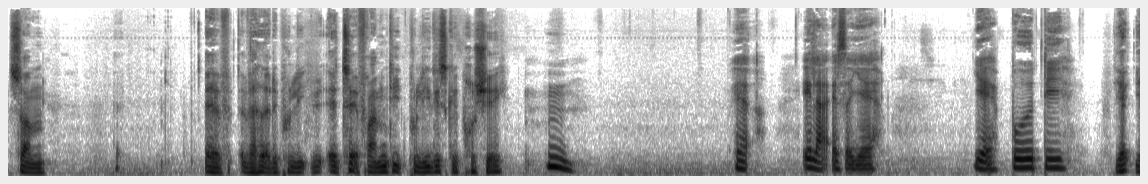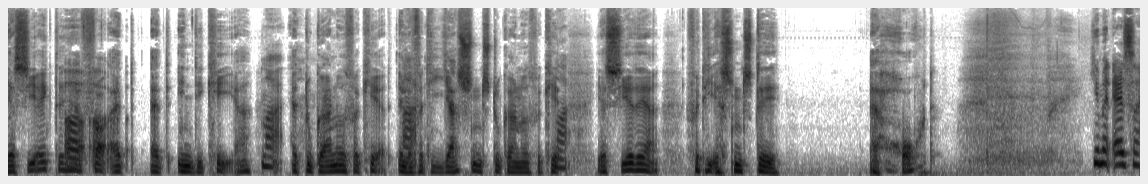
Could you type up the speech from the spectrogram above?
som øh, hvad hedder det, poli- øh, til at fremme dit politiske projekt? Ja. Eller altså ja. Ja, både det. Jeg, jeg siger ikke det her Og- for og- at, at indikere, Nej. at du gør noget forkert, eller Nej. fordi jeg synes, du gør noget forkert. Nej. Jeg siger det her, fordi jeg synes, det er hårdt. Jamen altså...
